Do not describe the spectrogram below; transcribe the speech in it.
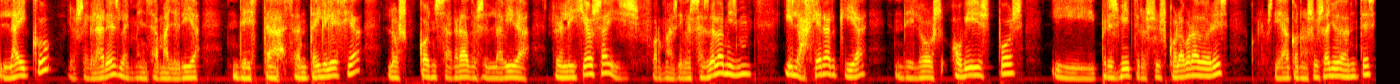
laico, los seglares, la inmensa mayoría de esta Santa Iglesia, los consagrados en la vida religiosa y formas diversas de la misma, y la jerarquía de los obispos y presbíteros, sus colaboradores, con los diáconos, sus ayudantes,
